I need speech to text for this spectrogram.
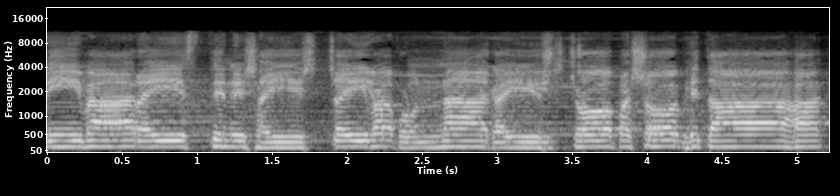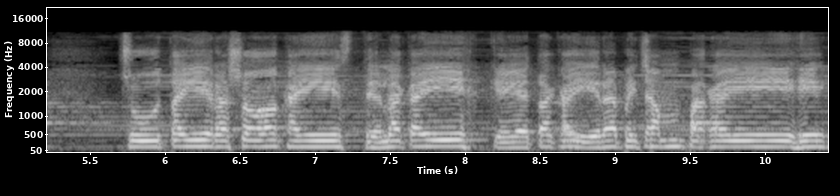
नीवारैस्तिनिशैश्चैव पुन्नागैश्चोपशोभिताः। चूतैरशोकैस्तिलकैः केतकैरपि चम्पकैः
